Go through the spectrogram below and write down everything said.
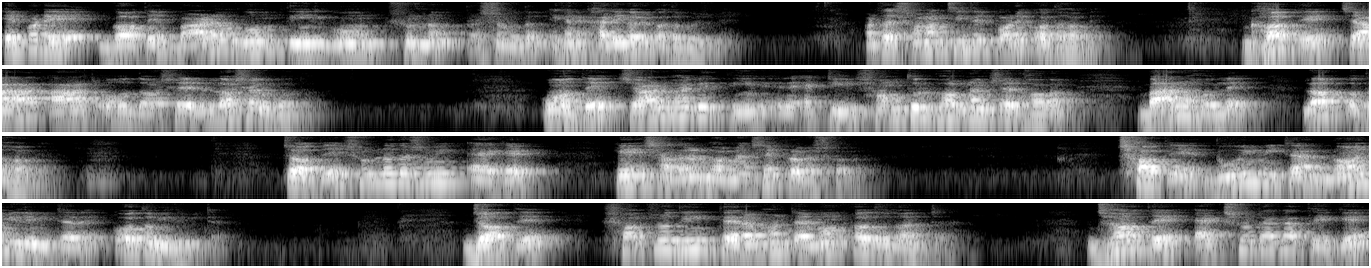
এরপরে গতে বারো গুণ তিন গুণ শূন্য প্রশ্ন উত্তর এখানে খালি করে কত বসবে? অর্থাৎ সমান চিহ্নের পরে কত হবে? ঘতে চার, আট ও দশের লসাগু কত? ওতে চার ভাগে তিন এর একটি সমতুল ভগ্নাংশের হর বারো হলে লব কত হবে? চতে শূন্য দশমিক এক এক কে সাধারণ ভগ্নাংশে প্রবেশ করো। ছতে দুই মিটার নয় মিলিমিটারে কত মিলিমিটার? জতে সতেরো দিন তেরো ঘন্টায় মোট কত ঘণ্টা? ঝতে একশো টাকা থেকে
